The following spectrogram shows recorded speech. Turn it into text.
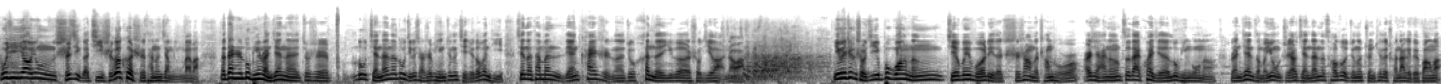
估计要用十几个、几十个课时才能讲明白吧？那但是录屏软件呢，就是录简单的录几个小视频就能解决的问题。现在他们连开始呢就恨的一个手机了，你知道吧？因为这个手机不光能截微博里的时尚的长图，而且还能自带快捷的录屏功能。软件怎么用？只要简单的操作就能准确的传达给对方了。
